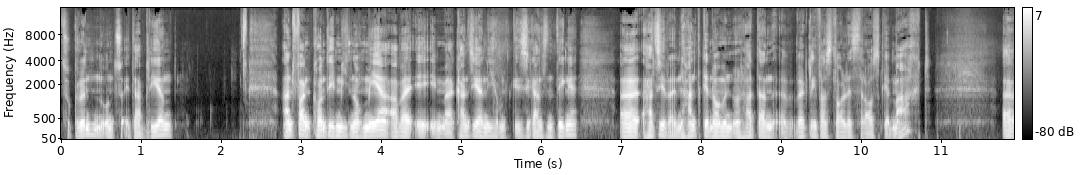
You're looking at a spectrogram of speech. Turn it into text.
zu gründen und zu etablieren. Anfangen konnte ich mich noch mehr, aber man kann sich ja nicht um diese ganzen Dinge. Äh, hat sie dann in Hand genommen und hat dann äh, wirklich was Tolles draus gemacht. Äh,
